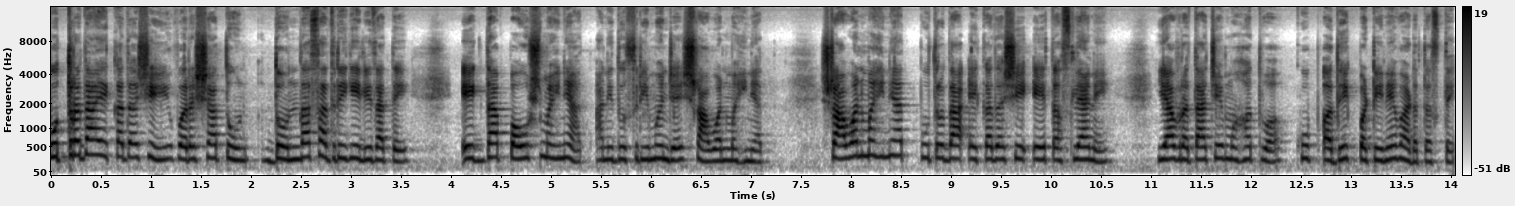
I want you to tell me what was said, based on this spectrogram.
पुत्रदा एकादशी वर्षातून दोनदा साजरी केली जाते. एकदा पौष महिन्यात आणि दुसरी म्हणजे श्रावण महिन्यात. श्रावण महिन्यात पुत्रदा एकादशी येत असल्याने या व्रताचे महत्त्व खूप अधिक पटीने वाढत असते.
